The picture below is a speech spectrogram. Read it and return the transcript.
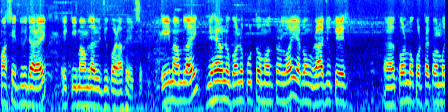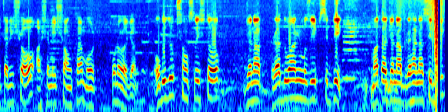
পাঁচের দুই ধারায় একটি মামলা রুজু করা হয়েছে। এই মামলায় গৃহায়ন ও গণপূর্ত মন্ত্রণালয় এবং রাজুকের কর্মকর্তা কর্মচারী সহ আসামির সংখ্যা মোট পনেরো জন। অভিযোগ সংশ্লিষ্ট জনাব রাদওয়ান মুজিব সিদ্দিক, মাতা জনাব রেহানা সিদ্দিক,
